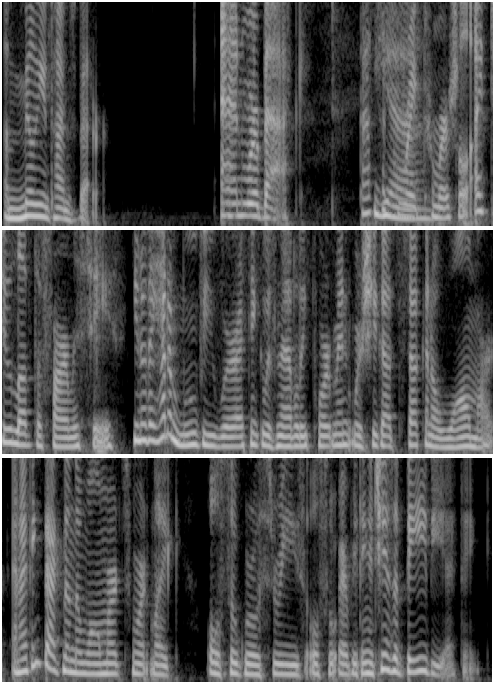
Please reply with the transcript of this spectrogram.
a million times better. And we're back. That's a Yeah. great commercial. I do love the pharmacy. You know, they had a movie where I think it was Natalie Portman where she got stuck in a Walmart. And I think back then the Walmarts weren't like also groceries, also everything. And she has a baby, I think.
